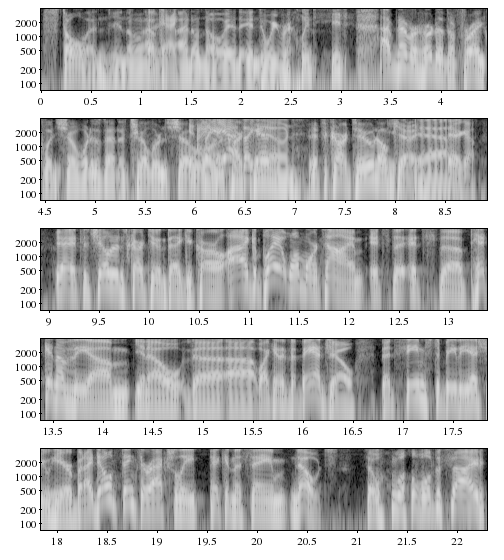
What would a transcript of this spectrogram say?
stolen. You know, Okay. I, don't know. And, and do we really need? I've never heard of the Franklin show. What is that? A children's show? It's like or- a Yes, I get- cartoon. It's a cartoon. Okay. Yeah. There you go. Yeah, it's a children's cartoon. Thank you, Carl. I, I can play it one more time. It's the it's the picking of the um you know the uh why can't it, the banjo that seems to be the issue here. But I don't think they're actually picking the same notes. So we'll we'll decide.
